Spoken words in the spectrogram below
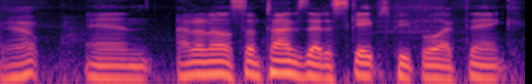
yep. And I don't know. Sometimes that escapes people. I think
